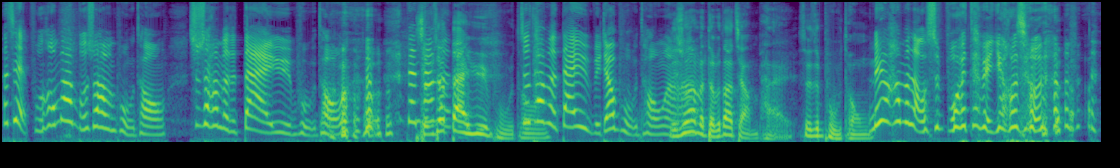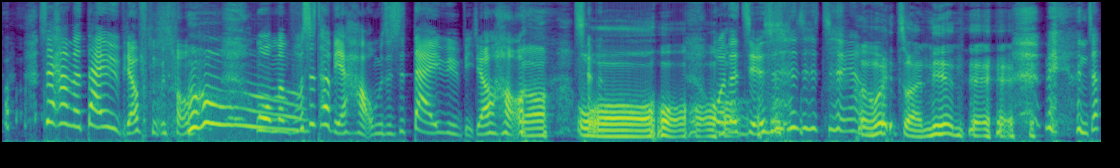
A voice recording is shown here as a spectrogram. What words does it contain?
而且普通班不是说他们普通，是说他们的待遇普通。但什么叫待遇普通？就他们的待遇比较普通啊。你说他们得不到奖牌，所以是普通？没有，他们老师不会特别要求他们，所以他们的待遇比较普通。我们不是特别好，我们只是待遇比较好。哦，我的解释是这样，很会转念呢。没有，你知道，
